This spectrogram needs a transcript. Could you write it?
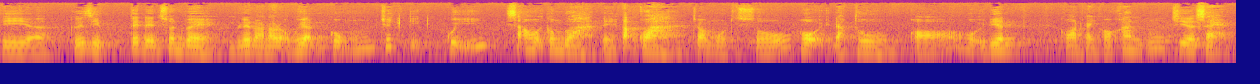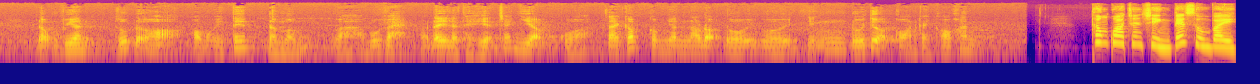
thì ờ, cứ dịp Tết đến xuân về, Liên đoàn Lao động huyện cũng trích cái quỹ xã hội công đoàn để tặng quà cho một số hội đặc thù có hội viên có hoàn cảnh khó khăn chia sẻ động viên giúp đỡ họ có một cái Tết đầm ấm và vui vẻ. Và đây là thể hiện trách nhiệm của giai cấp công nhân lao động đối với những đối tượng có hoàn cảnh khó khăn Thông qua chương trình Tết Xung Vầy,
